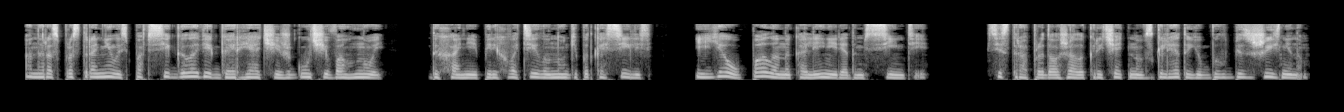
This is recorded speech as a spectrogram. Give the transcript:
Она распространилась по всей голове горячей, жгучей волной. Дыхание перехватило, ноги подкосились и я упала на колени рядом с Синтией. Сестра продолжала кричать, но взгляд ее был безжизненным,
